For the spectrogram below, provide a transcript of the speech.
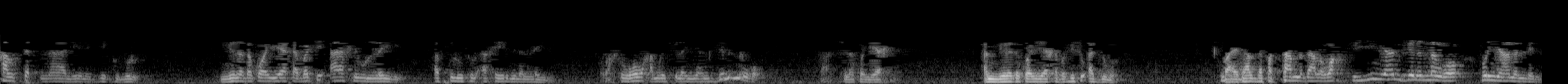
xalset naa leen a jéggalul ñu ne da koy yeexe ba ci axirul layli ak sulusul axir min al layli waxtu woowu xam nga ci la ñaan gën a nangoo waaw ci la ko yeexe am ñu ne da koy yeexe ba bisu ajjuma waaye daal dafa tànn daal waxtu yi ñaan gën a nangoo pour ñaanal leen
